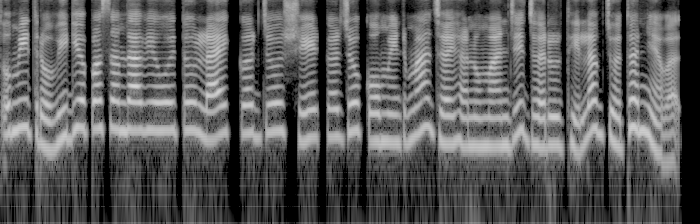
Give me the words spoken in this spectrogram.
તો મિત્રો, વીડિયો પસંદ આવ્યો હોય તો લાઈક કરજો, શેર કરજો, કોમેન્ટમાં જય હનુમાનજી જરૂરથી લખજો. ધન્યવાદ.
